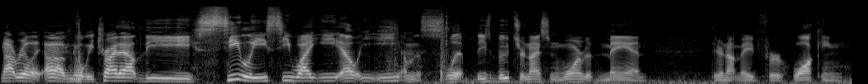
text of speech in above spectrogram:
Not, really. Um, no, we tried out the Cyelee, C-Y-E-L-E-E. -E. I'm gonna slip. These boots are nice and warm, but man, they're not made for walking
